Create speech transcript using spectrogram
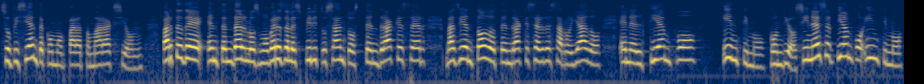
suficiente como para tomar acción? Parte de entender los moveres del Espíritu Santo tendrá que ser, más bien todo tendrá que ser desarrollado en el tiempo íntimo con Dios. Sin ese tiempo íntimo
